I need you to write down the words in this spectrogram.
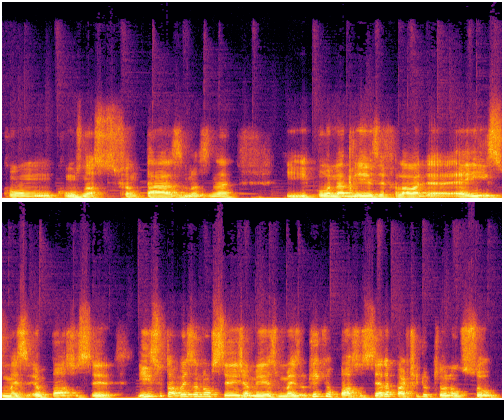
com, com os nossos fantasmas, né? E, e pôr na mesa e falar, olha, é isso, mas eu posso ser... Isso talvez eu não seja mesmo, mas o que, que eu posso ser a partir do que eu não sou,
